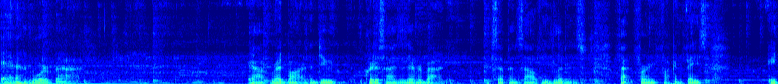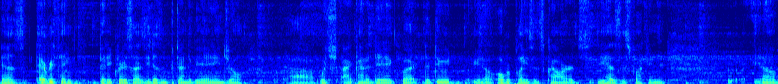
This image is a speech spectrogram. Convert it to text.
And we're back. Yeah, Red Bar, the dude criticizes everybody except himself. He lit his fat, furry fucking face. He does everything that he criticizes. He doesn't pretend to be an angel, uh, which I kind of dig, but the dude, you know, overplays his cards. He has this fucking, you know,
